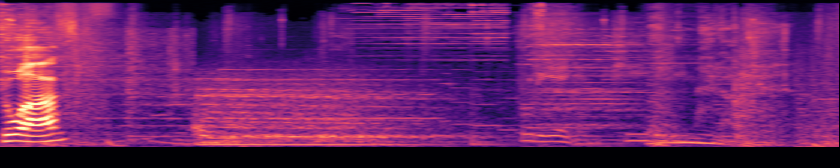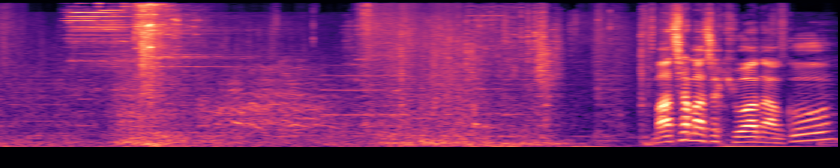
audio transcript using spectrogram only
교환 우리에겐 비밀이 많다. 마차 마차 교환하고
